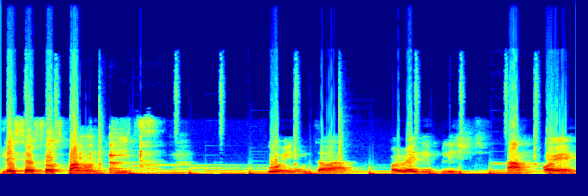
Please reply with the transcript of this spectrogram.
Place your saucepan on heat. Go in with our already bleached palm oil.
